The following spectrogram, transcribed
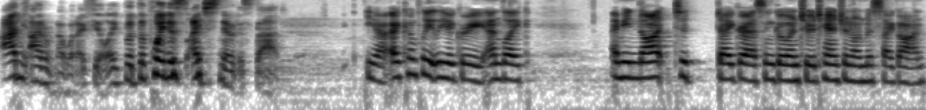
I mean I don't know what I feel like, but the point is I just noticed that. Yeah, I completely agree. And like I mean not to digress and go into a tangent on Miss Saigon,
